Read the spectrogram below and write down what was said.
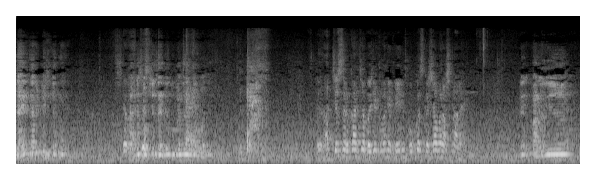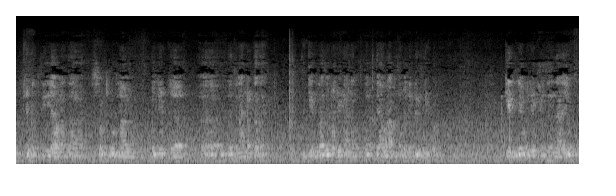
जाहीर तारीख कशी करणार? त्यांना राज्य पक्ष त्यांच्या दुकानात पाहिजे. राज्य सरकारच्या बजेटमध्ये मेन फोकस कशावर असणार आहे? माननीय मुख्यमंत्री यावर आता संपूर्ण बजेट रचना करतात आहे. केंद्राचं बजेट आल्यानंतर त्यावर आमचं बजेट रिफ्लेक्ट होतं. केंद्रीय बजेटमध्ये जाणं होतं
